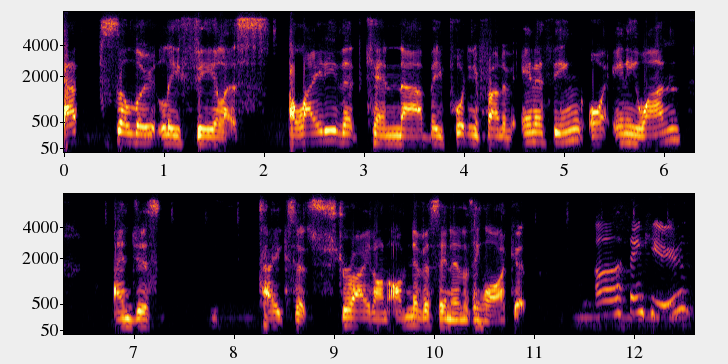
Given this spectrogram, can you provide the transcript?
Absolutely fearless. A lady that can uh, be put in front of anything or anyone and just takes it straight on. I've never seen anything like it. Oh, thank you.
